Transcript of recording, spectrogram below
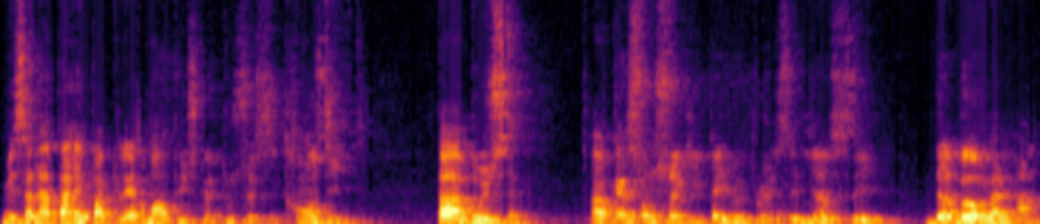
Mais ça n'apparaît pas clairement puisque tout ceci transite par Bruxelles. Alors quels sont ceux qui payent le plus? Eh bien c'est d'abord l'Allemagne,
